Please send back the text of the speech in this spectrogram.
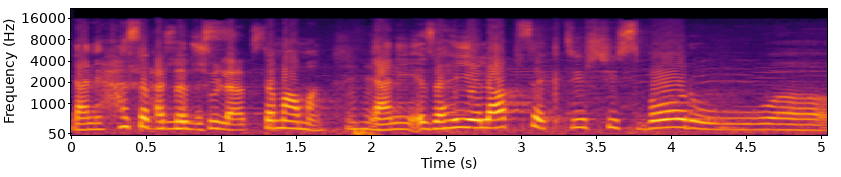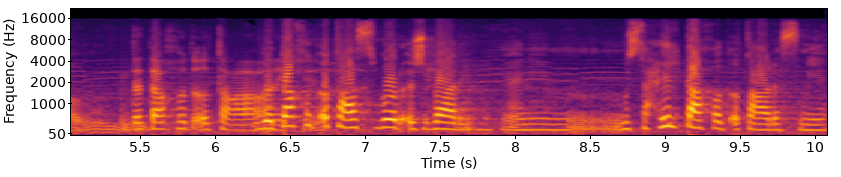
يعني حسب, حسب اللبس. شو لابسة. تماما. يعني إذا هي لابسة كثير شيء sport و بدها تاخذ قطعة بدها تاخذ قطعة sport إجباري. يعني مستحيل تاخذ قطعة رسمية.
